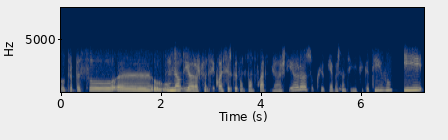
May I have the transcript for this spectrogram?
ultrapassou uh, um milhão de euros, portanto ficou em cerca de 1,4 milhões de euros, o que, o que, é bastante significativo, e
